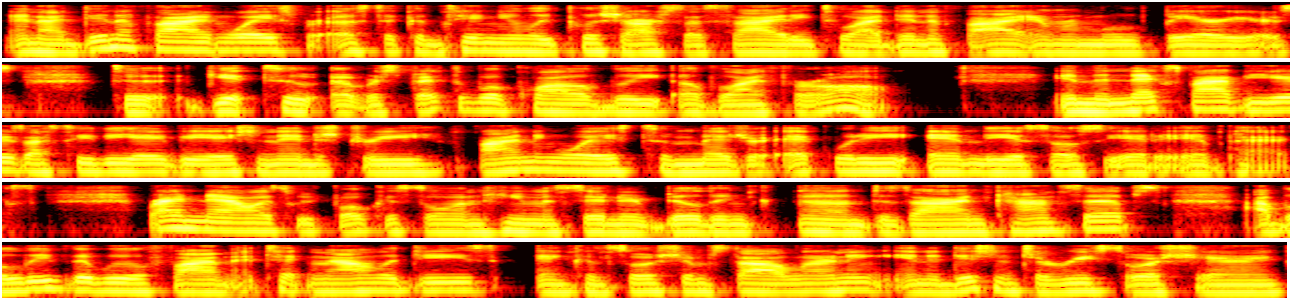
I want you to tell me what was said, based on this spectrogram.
and identifying ways for us to continually push our society to identify and remove barriers to get to a respectable quality of life for all. In the next five years, I see the aviation industry finding ways to measure equity and the associated impacts. Right now, as we focus on human centered building uh, design concepts, I believe that we will find that technologies and consortium style learning, in addition to resource sharing,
